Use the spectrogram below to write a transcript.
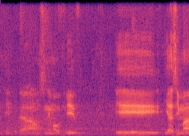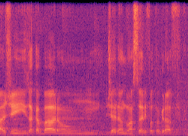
em tempo real, um cinema ao vivo, e, e as imagens acabaram gerando uma série fotográfica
